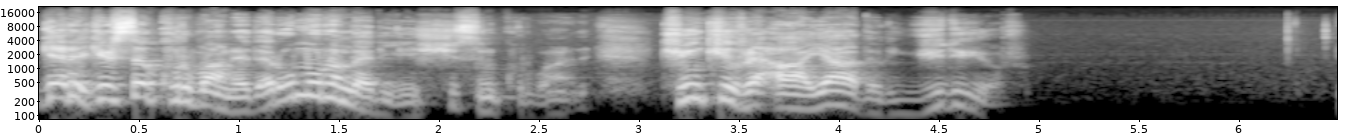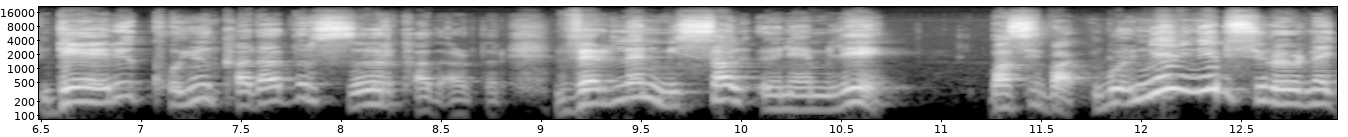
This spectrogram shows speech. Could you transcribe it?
gerekirse kurban eder. Umurunda değil işçisini kurban eder. Çünkü reayadır, güdüyor. Değeri koyun kadardır, sığır kadardır. Verilen misal önemli. Basit bak. Bu niye, niye bir sürü örnek,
